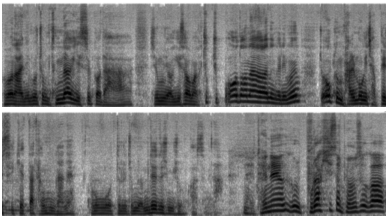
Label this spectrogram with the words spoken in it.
그건 아니고 좀 등락이 있을 거다. 지금 여기서 막 쭉쭉 뻗어나가는 그림은 조금 발목이 잡힐 수 있겠다 당분간은 그런 것들을 좀 염두에 두시면 좋을 것 같습니다. 네, 대내 그 불확실성 변수가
